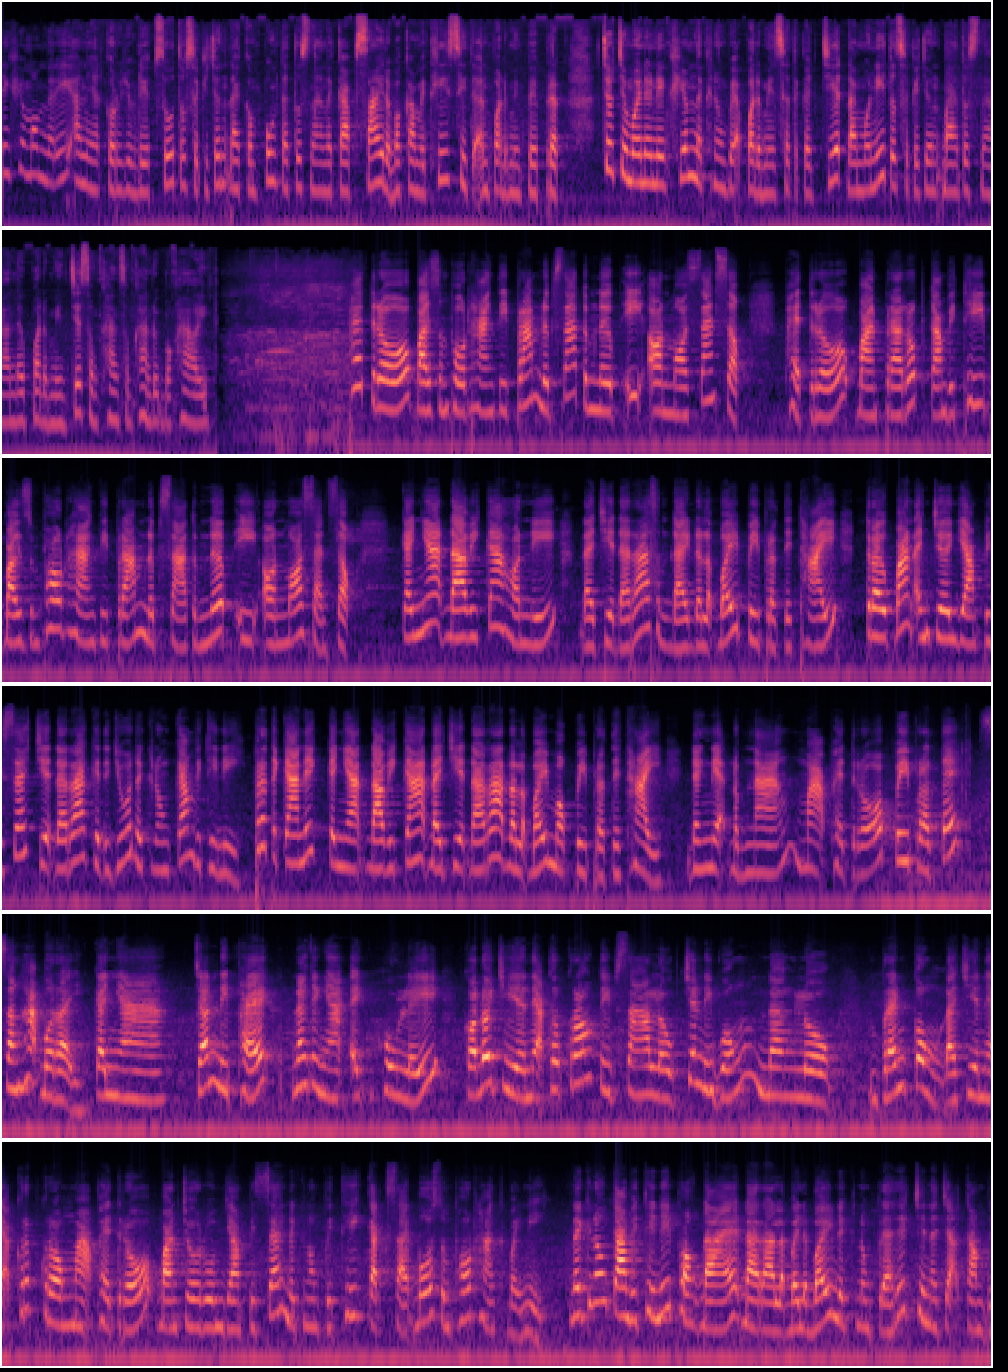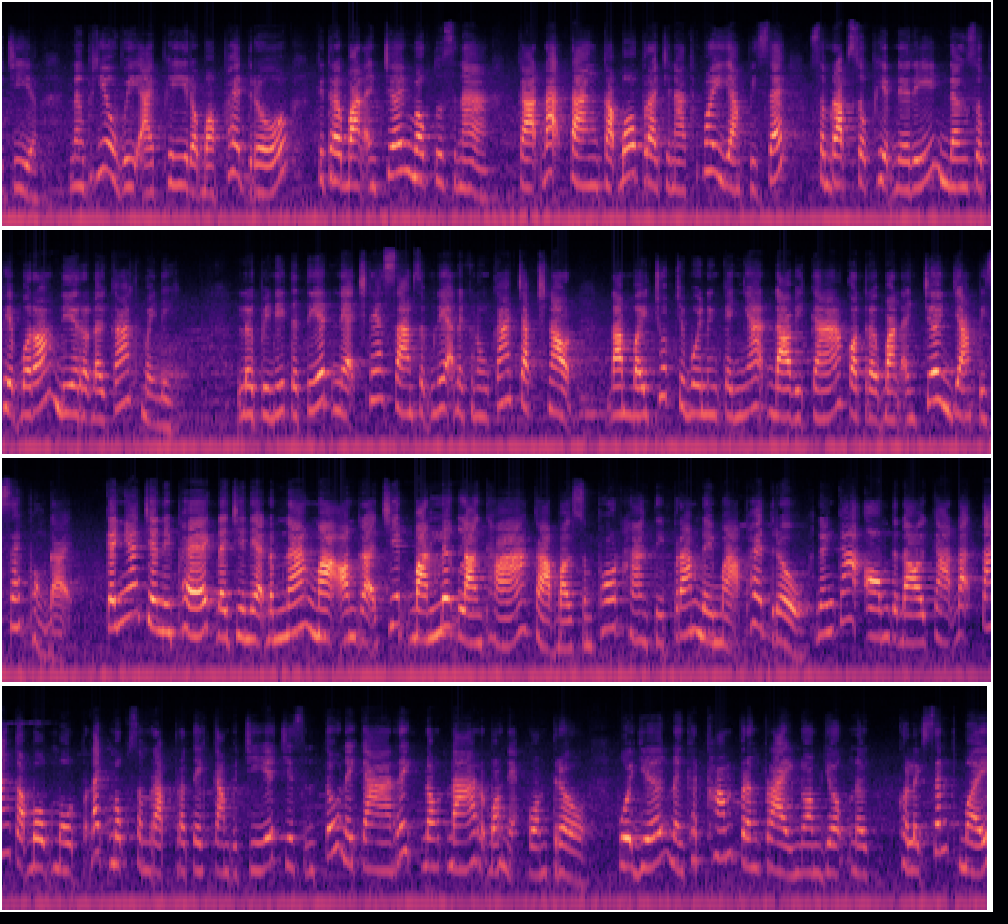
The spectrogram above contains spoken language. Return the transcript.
នេះខ្ញុំមុំនារីអនុញ្ញាតគោរពជម្រាបសួរទស្សនិកជនដែលកំពុងតែទស្សនានៅការផ្សាយរបស់កម្មវិធី CTN ព័ត៌មានពេលព្រឹកជួបជាមួយនៅនាងខ្ញុំនៅក្នុងវគ្គព័ត៌មានសេដ្ឋកិច្ចជាតិដែលមុននេះទស្សនិកជនបានទស្សនានៅព័ត៌មានជាតិសំខាន់សំខាន់ដូចមកហើយផេត្រូបើកសម្ពោធហាងទី5នៅផ្សារទំនើប Eon Mall សានសុកផេត្រូបានប្រារព្ធកម្មវិធីបើកសម្ពោធហាងទី5នៅផ្សារទំនើប Eon Mall សានសុក កញ្ញាដាវីកាហុននីដែលជាតារាសម្ដែងដ៏ល្បីពីប្រទេសថៃត្រូវបានអញ្ជើញយ៉ាងពិសេសជាតារាកិត្តិយសនៅក្នុងកម្មវិធីនេះព្រឹត្តិការណ៍នេះកញ្ញាដាវីកាដែលជាតារាដ៏ល្បីមកពីប្រទេសថៃនិងអ្នកតំណាងម៉ាកផេត្រូពីប្រទេសសង្ហបុរីកញ្ញាចិននីផេកនិងកញ្ញាអិចហ៊ូលីក៏ដូចជាអ្នកគ្រប់គ្រងទីផ្សារលោកចិននីវងនិងលោក Brand កុងដែលជាអ្នកគ្រប់គ្រងម៉ាក Petro បានចូលរួមយ៉ាងពិសេសនៅក្នុងពិធីកាត់ខ្សែបូសម្ពោធហាងថ្មីនេះនៅក្នុងកម្មវិធីនេះផងដែរតារាល្បីៗនៅក្នុងព្រះរាជាណាចក្រកម្ពុជា និងភ្ញៀវ VIP របស់ Petro គឺត្រូវបានអញ្ជើញមកទស្សនាការដាក់តាំងកាបូបរចនាថ្មីយ៉ាងពិសេសសម្រាប់សុភាពនារីនិងសុភាពបុរសនារដូវកាលថ្មីនេះលើពីនេះទៅទៀតអ្នកឈ្នះ30នាក់នៅក្នុងការចាប់ឆ្នោត ដើម្បីជួបជាមួយនឹងកញ្ញាដាវីកាក៏ត្រូវបានអញ្ជើញយ៉ាងពិសេសផងដែរកញ្ញា Jenny Peck ដែលជាអ្នកតំណាងម៉ាកអន្តរជាតិបានលើកឡើងថាការបើកសម្ពោធហាងទី5នៃម៉ាក Pedro និងការអមទៅដោយការដាក់តាំងកាបូបម៉ូតផ្ដាច់មុខសម្រាប់ប្រទេសកម្ពុជា ជាសន្ទុះនៃការរីកដុះដាលរបស់អ្នកគ្រប់គ្រងពួកយើងនឹងខិតខំប្រឹងប្រែងនាំយកនៅ collection ថ្មី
